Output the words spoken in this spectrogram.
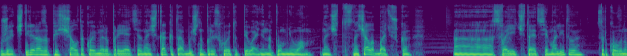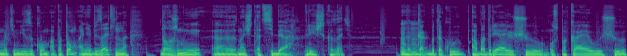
уже четыре раза посещал такое мероприятие. Значит, как это обычно происходит отпевание, напомню вам. Значит, сначала батюшка а, свои читает все молитвы церковным этим языком, а потом они обязательно должны, а, значит, от себя речь сказать. Как, Мгм. как бы такую ободряющую, успокаивающую.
